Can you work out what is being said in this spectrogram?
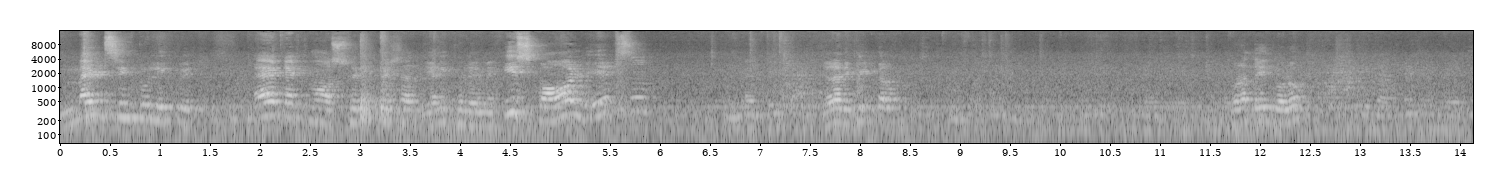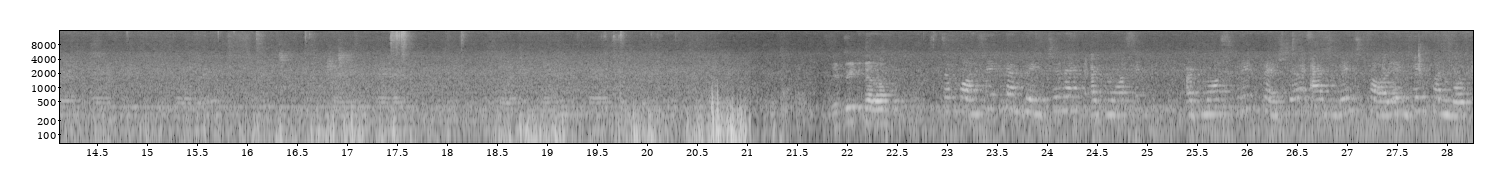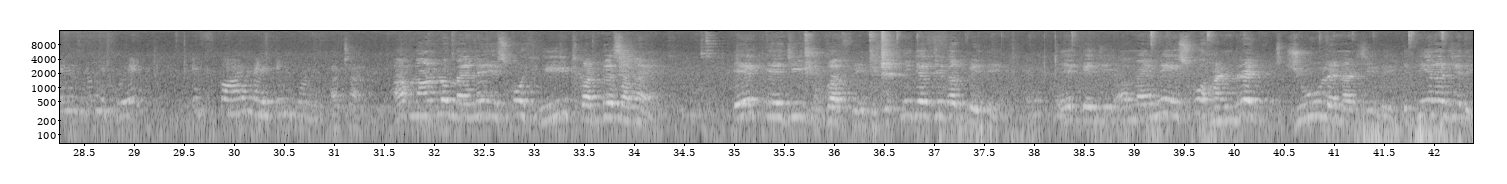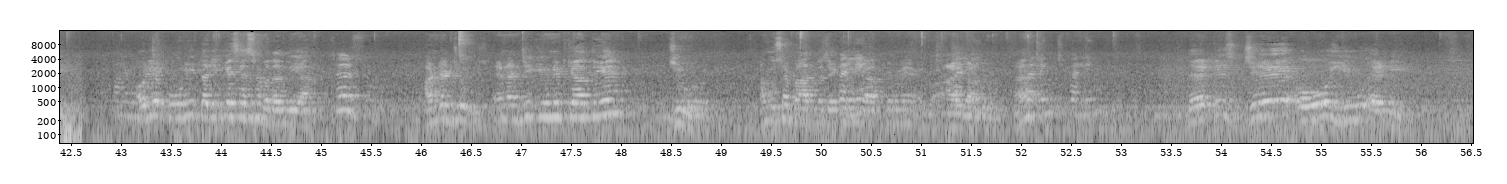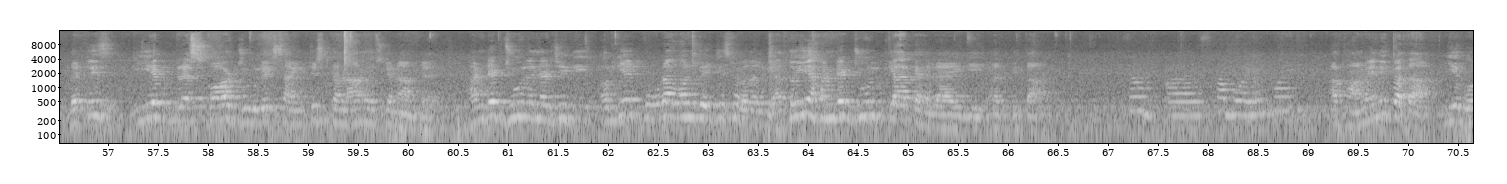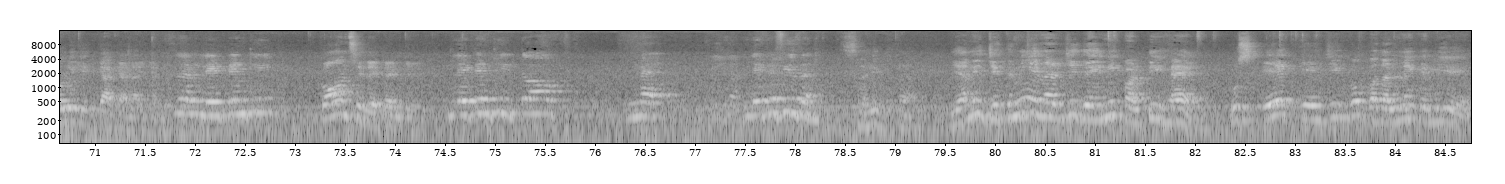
melts into liquid at atmospheric pressure यानी खुले में is called its जरा रिपीट करो थोड़ा तेज बोलो रिपीट करो The constant temperature at atmospheric, atmospheric pressure at which solid get converted into liquid, it's called melting point. अच्छा अब मान लो मैंने इसको हीट करते समय एक के जी बर्फ़ ली थी। कितनी के जी बर्फ़ ली थी? एक के जी और मैंने इसको हंड्रेड जूल एनर्जी दी। कितनी एनर्जी दी? और ये पूरी तरीके से इसमें बदल दिया। हंड्रेड जूल एनर्जी की यूनिट क्या होती है? जूल हम उसे बाद में देखेंगे? आपके में आएगा that is J O U L E that is ये प्रेसकॉर्ड जूल एक साइंटिस्ट का नाम है उसके नाम पे। हंड्रेड जूल एनर्जी दी और ये पूरा वन पेजिस में बदल गया। तो ये हंड्रेड जूल क्या कहलाएगी अर्पिता? point, अब हमें नहीं पता ये बोलो ये क्या कहलाएगी? heat, कौन सी latent latent heat of ma- सही यानी जितनी एनर्जी देनी पड़ती है उस एक केजी को बदलने के लिए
